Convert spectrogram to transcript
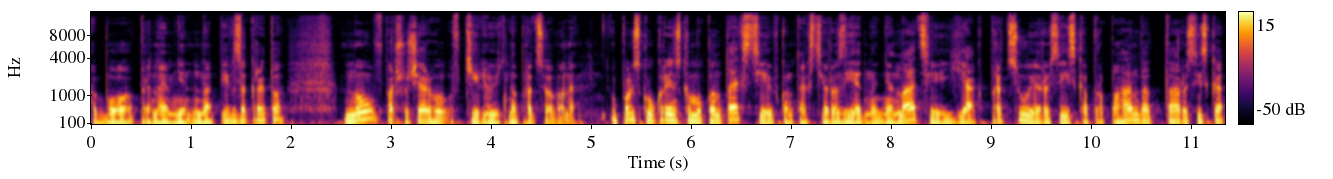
або принаймні напівзакрито? Ну, в першу чергу втілюють напрацьоване у польсько-українському контексті, в контексті роз'єднання націй, як працює російська пропаганда та російська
